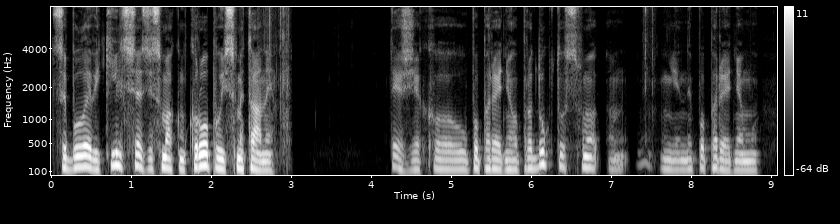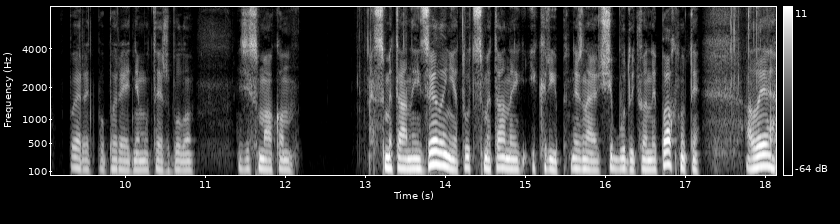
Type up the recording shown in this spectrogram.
цибулеві кільця зі смаком кропу і сметани. Теж як у попереднього продукту, ні, не попередньому, перед попередньому теж було зі смаком сметани і зелені, а тут сметана і кріп. Не знаю, чи будуть вони пахнути, але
